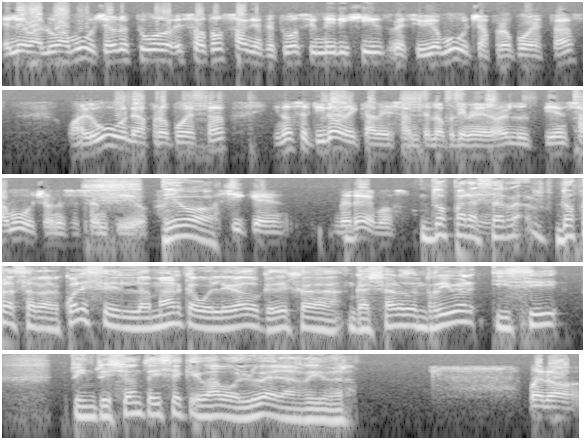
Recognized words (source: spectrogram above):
él evalúa mucho. Él estuvo, esos dos años que estuvo sin dirigir, recibió muchas propuestas, o algunas propuestas, y no se tiró de cabeza ante lo primero. Él piensa mucho en ese sentido. Diego. Así que veremos. Dos para sí. cerrar, dos para cerrar. ¿Cuál es la marca o el legado que deja Gallardo en River? Y si tu intuición te dice que va a volver a River. Bueno,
